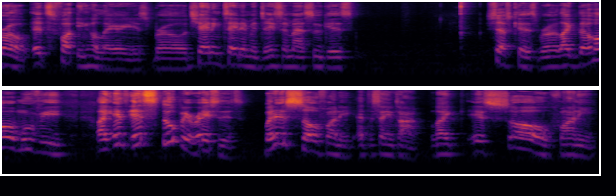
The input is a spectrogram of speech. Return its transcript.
bro, it's fucking hilarious, bro. Channing Tatum and Jason Mantzoukas, chef's kiss, bro. Like the whole movie, like it's it's stupid racist, but it's so funny at the same time. Like it's so funny.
